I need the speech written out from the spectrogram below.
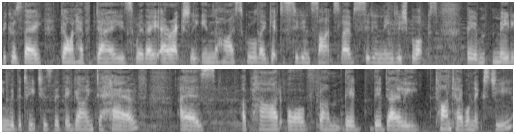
because they go and have days where they are actually in the high school. They get to sit in science labs, sit in English blocks. They're meeting with the teachers that they're going to have as a part of um, their, their daily timetable next year.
